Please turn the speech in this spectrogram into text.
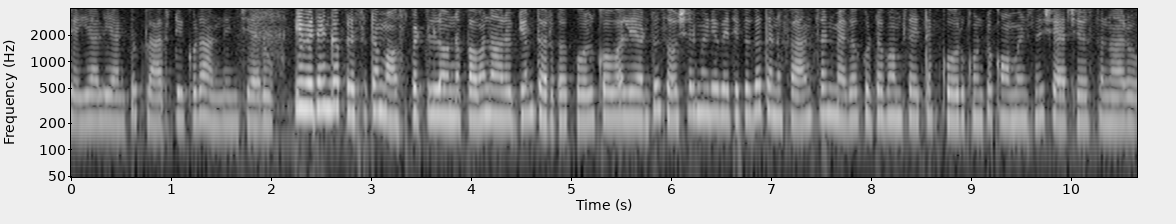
చేయాలి అంటూ క్లారిటీ కూడా అందించారు. ఈ విధంగా ప్రస్తుతం హాస్పిటల్లో ఉన్న పవన్ ఆరోగ్యం త్వరగా కోలుకోవాలి అంటూ సోషల్ మీడియా వేదికగా తన ఫ్యాన్స్ అండ్ మెగా కుటుంబం సైతం కోరుకుంటూ కామెంట్స్ని షేర్ చేస్తున్నారు.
